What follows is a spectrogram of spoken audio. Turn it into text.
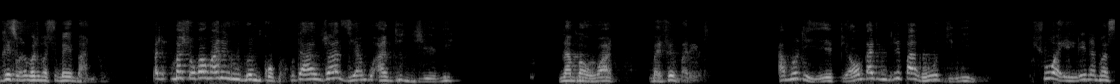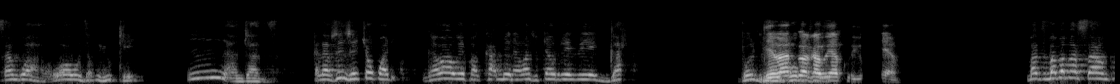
guess what vanhu vasimba ebando but mashoko angu ane rudo mukoma kuti hanzvadzi yangu andijeni number one my favorite. Not happy. Aungati ndiri parodhi nini shuwa here namasango awa waudza kuuk Mm, hanzvadzi kana zvinhu zvechokwadi ngavauye pakamera vazotaurire vega. Involved. vakauya kuuk madzibaba masango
